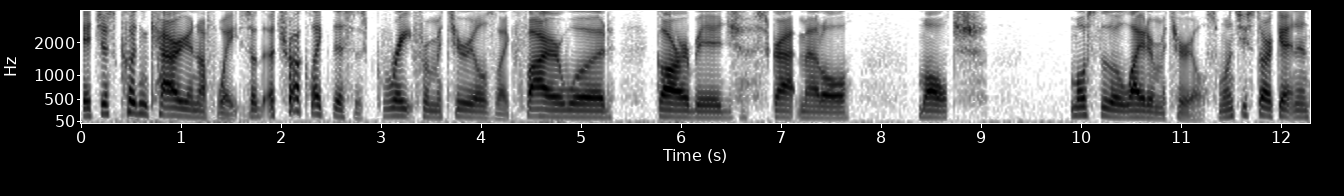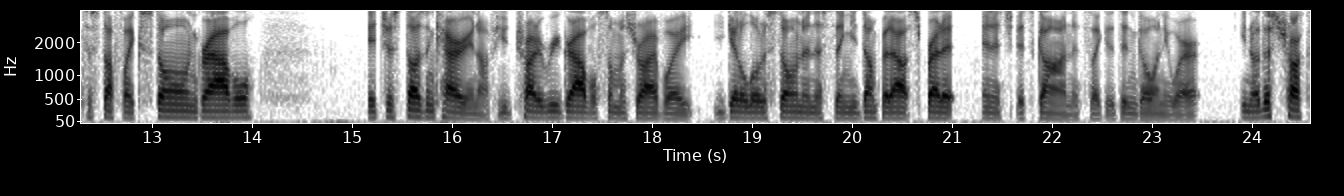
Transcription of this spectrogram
it just couldn't carry enough weight. So a truck like this is great for materials like firewood, garbage, scrap metal, mulch, most of the lighter materials. Once you start getting into stuff like stone, gravel, it just doesn't carry enough. You try to re-gravel someone's driveway, you get a load of stone in this thing, you dump it out, spread it, and it's it's gone. It's like it didn't go anywhere. You know, this truck,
